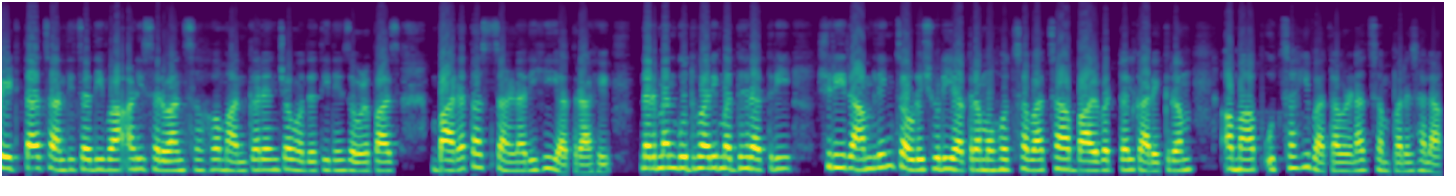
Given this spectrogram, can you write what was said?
पेटता चांदीचा दिवा आणि सर्वांसह मानकऱ्यांच्या मदतीने जवळपास बारा तास चालणारी ही यात्रा आहे. दरम्यान बुधवारी मध्यरात्री श्री रामलिंग चौडेश्वरी यात्रा महोत्सवाचा बाळवट्टल कार्यक्रम अमाप उत्साही वातावरणात संपन्न झाला.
